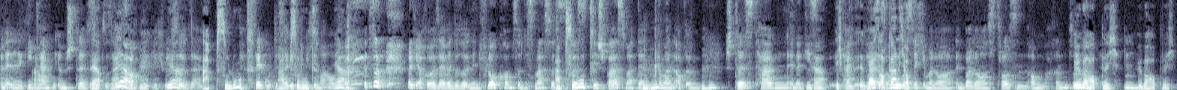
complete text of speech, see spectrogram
Und Energietanken ja. im Stress sozusagen ja. ist auch möglich, würde ja. ich so sagen. Absolut. Sehr gut, das Absolut. sage ich immer auch. Ja. also, weil ich auch immer sage, wenn du so in den Flow kommst und das machst, was, was dir Spaß macht, dann mhm. kann man auch im mhm. Stresstagen Energie ja. Ich tanken. weiß ja? also auch gar nicht, ob... nicht immer nur in Balance draußen ummachen. Überhaupt nicht. Mhm. Überhaupt nicht.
